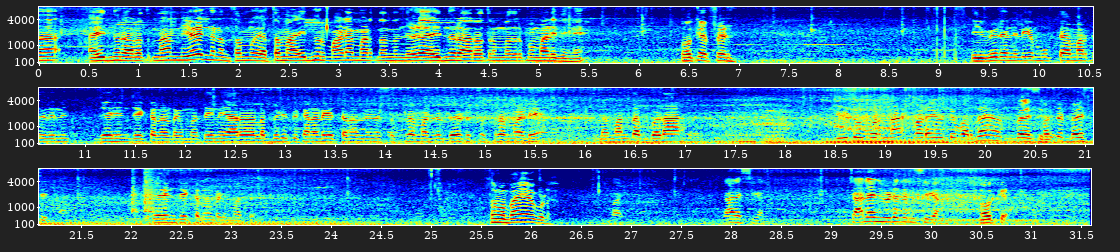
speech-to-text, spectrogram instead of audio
ಐದುನೂರ ಅರವತ್ತು ನಾನು ಹೇಳಿದ್ದೆ ನಮ್ಮ ತಮ್ಮಗೆ ತಮ್ಮ ಐದುನೂರು ಮಾಡೇ ಮಾಡ್ತಾನಂತಂದು ಹೇಳಿ ಐದುನೂರ ಅರವತ್ತೊಂಬತ್ತು ರೂಪಾಯಿ ಮಾಡಿದ್ದೀನಿ. ಓಕೆ ಫ್ರೆಂಡ್ ಈ ವಿಡಿಯೋ ನಿಲ್ಲಿಗೆ ಮುಕ್ತಾಯ ಮಾಡ್ತಿದ್ದೀನಿ ಜೈ ಹಿಂದ್ ಜೈ ಕರ್ನಾಟಕ. ಮತ್ತು ಇನ್ನು ಯಾರೆಲ್ಲ ಬಿ ಡಿ ಪಿ ಕನ್ನಡಿಗ ಚಾನಲ್ನ ಸಬ್ಸ್ಕ್ರೈಬ್ ಮಾಡಿದ್ರೆ ದಯವಿಟ್ಟು ಸಬ್ಸ್ಕ್ರೈಬ್ ಮಾಡಿ. ನಮ್ಮಂಥ ಬಡ ಯೂಟ್ಯೂಬರ್ನ ಬಡ ಯೂಟ್ಯೂಬರ್ನ ಬೆಳೆಸಿ ಮತ್ತೆ ಬೆಳೆಸಿ. ಜೈ ಹಿಂದ್ ಜೈ ಕರ್ನಾಟಕ ಮತ್ತೆ. ತಮ್ಮ ಬಾಯ್ ಆಗ್ಬಿಡ. ಬಾಯ್. ನಾಳೆ ಸಿಗೋಣ. ಚಾಲೆಂಜ್ ವಿಡಿಯೋದಲ್ಲಿ ಸಿಗೋಣ. ಓಕೆ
